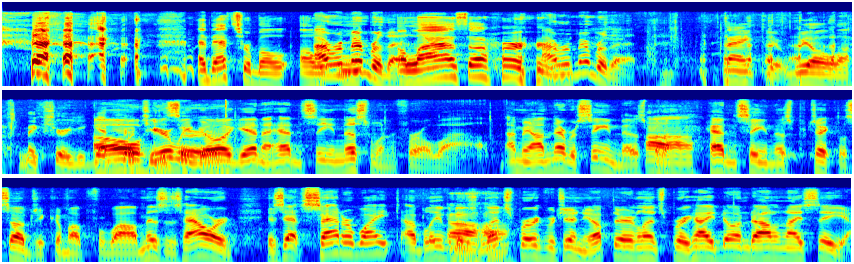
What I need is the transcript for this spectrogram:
and that's from a, a, I remember that. Eliza Hearn. I remember that. Thank you. We'll uh, make sure you get Oh, you here we go again. I hadn't seen this one for a while. I mean, I've never seen this, but Uh-huh. I hadn't seen this particular subject come up for a while. Mrs. Howard, is that Satterwhite? I believe it is Uh-huh. Lynchburg, Virginia. Up there in Lynchburg. How you doing, darling? Nice to see you.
